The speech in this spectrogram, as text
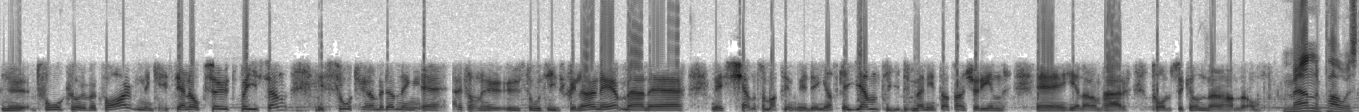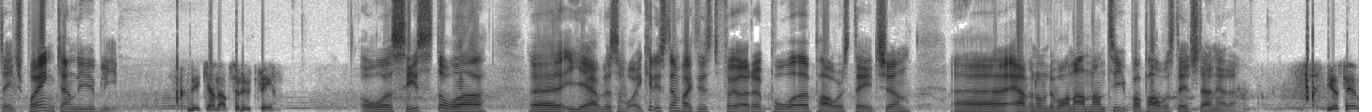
nu två kurvor kvar. Christian är också ute på isen. Det är svårt att göra en bedömning eh, härifrån hur, hur stor tidsskillnaden är. Men eh, det känns som att det, det är en ganska jämn tid. Men inte att han kör in eh, hela de här 12 sekunderna det handlar om. Men powerstage-poäng kan det ju bli. Det kan det absolut bli. Och sist då Eh, i Gävle så var ju Christian faktiskt före på eh, powerstagen. Eh, även om det var en annan typ av powerstage där nere. Just det,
